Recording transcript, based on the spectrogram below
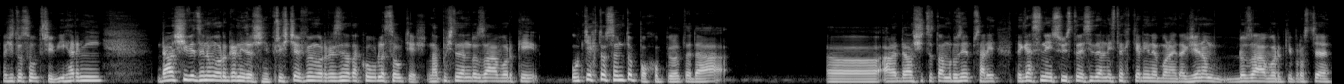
Takže to jsou tři výherní. Další věc jenom organizačně. Příště, budeme organizovat takovouhle soutěž, napište tam do závorky. U těchto jsem to pochopil teda, Uh, ale další, co tam různě psali, tak já si nejsou jistý, jestli ten lístek chtěli nebo ne, takže jenom do závorky prostě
